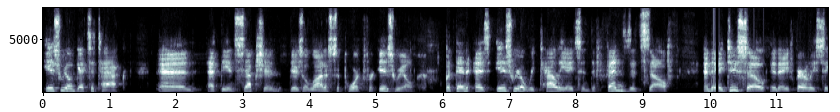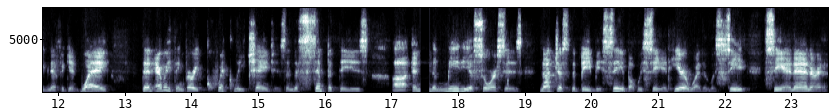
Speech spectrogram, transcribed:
Israel gets attacked, and at the inception, there's a lot of support for Israel. But then, as Israel retaliates and defends itself, and they do so in a fairly significant way, then everything very quickly changes, and the sympathies uh, and the media sources, not just the BBC, but we see it here, whether it was C- CNN or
